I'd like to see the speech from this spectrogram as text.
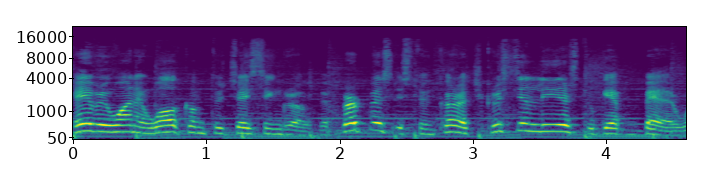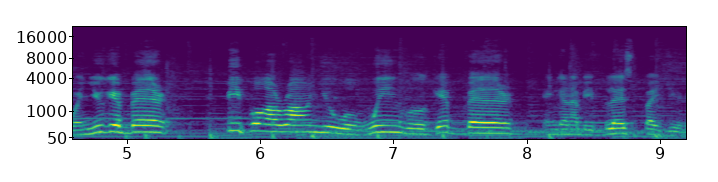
Hey everyone, and welcome to Chasing Growth. The purpose is to encourage Christian leaders to get better. When you get better, people around you will win, will get better, and gonna be blessed by you.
